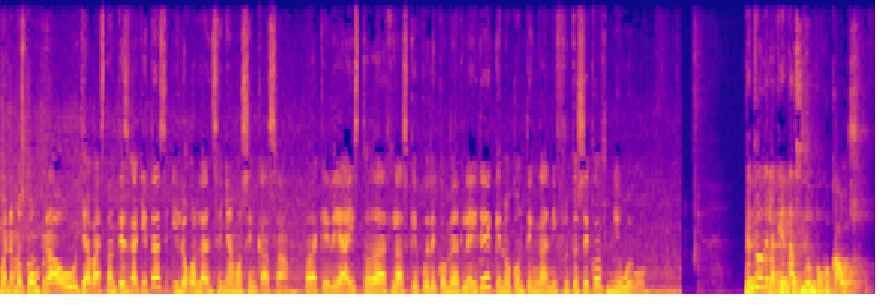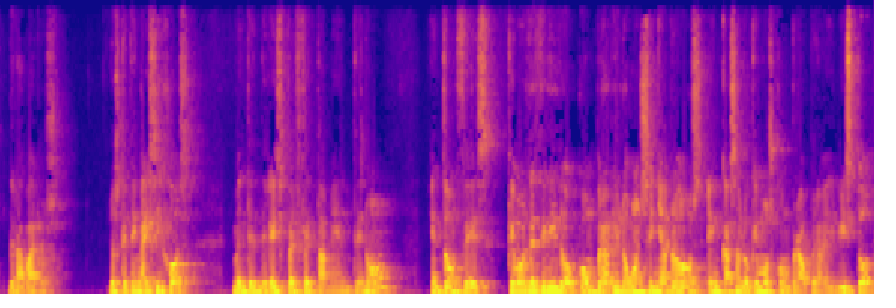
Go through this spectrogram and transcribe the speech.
Bueno, hemos comprado ya bastantes galletas y luego las enseñamos en casa para que veáis todas las que puede comer Leire que no contengan ni frutos secos ni huevo. Dentro de la tienda ha sido un poco caos grabaros. Los que tengáis hijos me entenderéis perfectamente, ¿no? Entonces, ¿qué hemos decidido? Comprar y luego enseñaros en casa lo que hemos comprado. Pero habéis visto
